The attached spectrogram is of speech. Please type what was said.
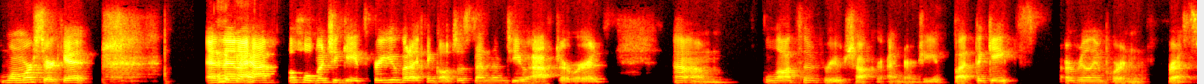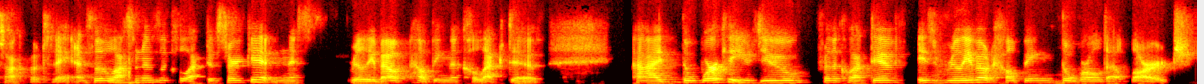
one more circuit and okay. then i have a whole bunch of gates for you but i think i'll just send them to you afterwards um, lots of root chakra energy but the gates are really important for us to talk about today and so the last mm-hmm. one is the collective circuit and this really about helping the collective. Uh, the work that you do for the collective is really about helping the world at large.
